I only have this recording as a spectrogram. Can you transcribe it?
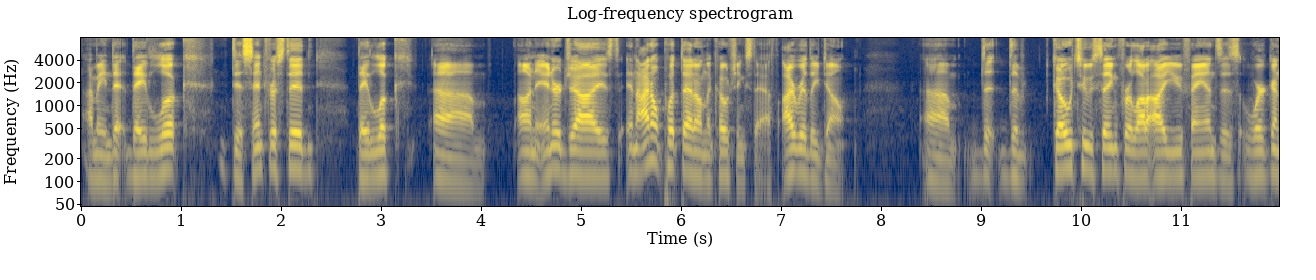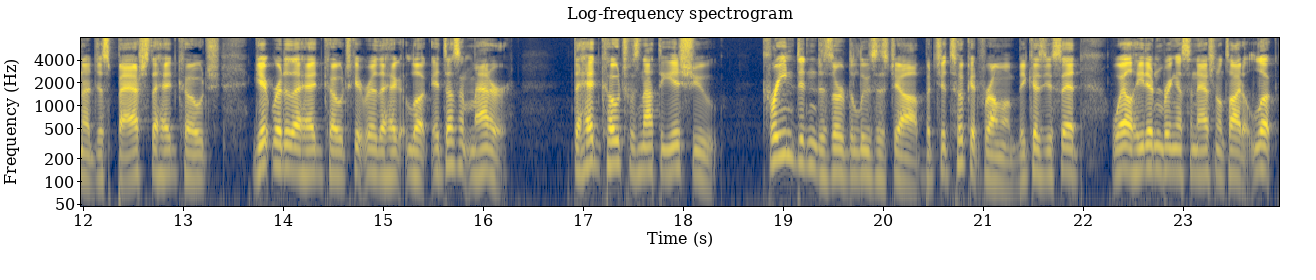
I mean, they, they look disinterested. They look um, unenergized, and I don't put that on the coaching staff. I really don't. Um, the the go to thing for a lot of IU fans is we're gonna just bash the head coach, get rid of the head coach, get rid of the head. Look, it doesn't matter. The head coach was not the issue. Crean didn't deserve to lose his job, but you took it from him because you said, well, he didn't bring us a national title. Look,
